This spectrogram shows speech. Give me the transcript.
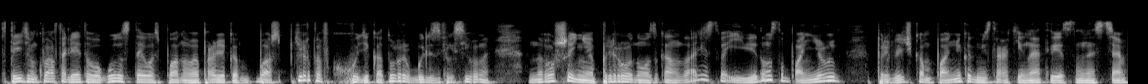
В третьем квартале этого года состоялась плановая проверка Башпирта, в ходе которой были зафиксированы нарушения природного законодательства, и ведомство планирует привлечь компанию к административной ответственности.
